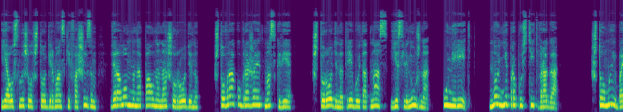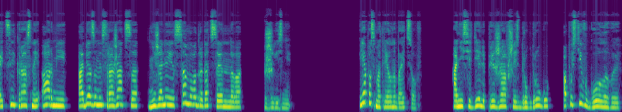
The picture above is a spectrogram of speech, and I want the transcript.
Я услышал, что германский фашизм вероломно напал на нашу родину, что враг угрожает Москве, что Родина требует от нас, если нужно, умереть, но не пропустить врага, что мы, бойцы Красной Армии, обязаны сражаться, не жалея самого драгоценного — жизни. Я посмотрел на бойцов. Они сидели, прижавшись друг к другу, опустив головы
